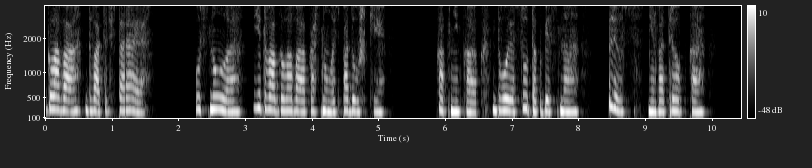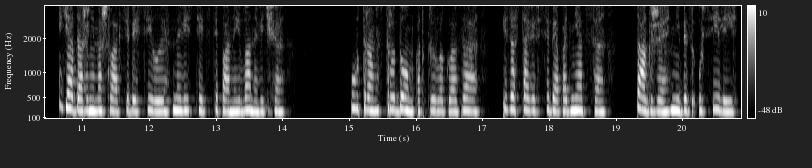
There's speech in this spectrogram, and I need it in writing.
Глава двадцать вторая. Уснула, едва голова коснулась подушки. Как-никак, двое суток без сна, плюс нервотрепка. Я даже не нашла в себе силы навестить Степана Ивановича. Утром с трудом открыла глаза и, заставив себя подняться, также, не без усилий,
